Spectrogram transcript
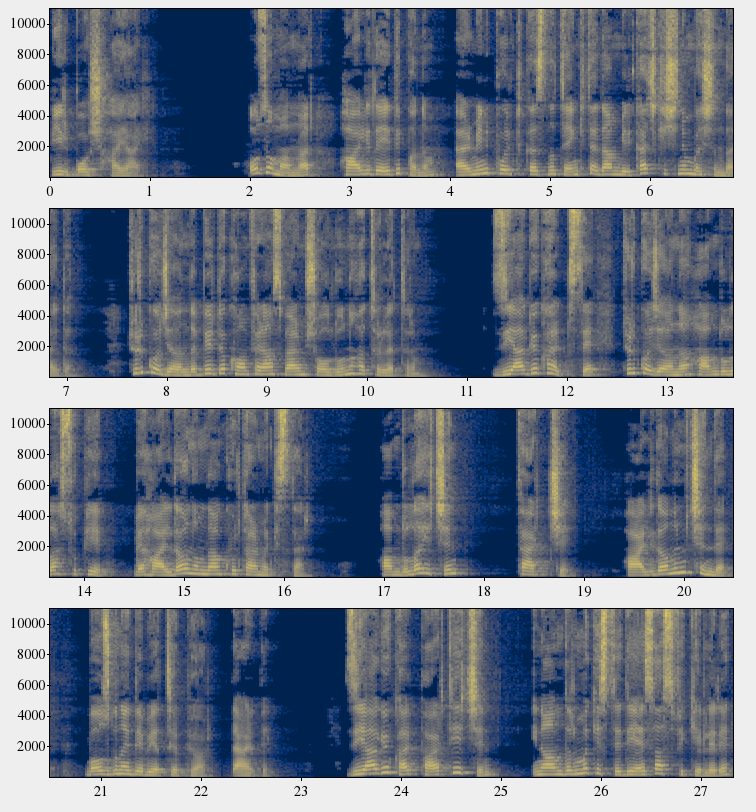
bir boş hayal. O zamanlar Halide Edip Hanım Ermeni politikasını tenkit eden birkaç kişinin başındaydı. Türk Ocağı'nda bir de konferans vermiş olduğunu hatırlatırım. Ziya Gökalp ise Türk Ocağı'nı Hamdullah Supi ve Halide Hanım'dan kurtarmak ister. Hamdullah için fertçi, Halide Hanım için de bozgun edebiyatı yapıyor derdi. Ziya Gökalp parti için inandırmak istediği esas fikirleri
